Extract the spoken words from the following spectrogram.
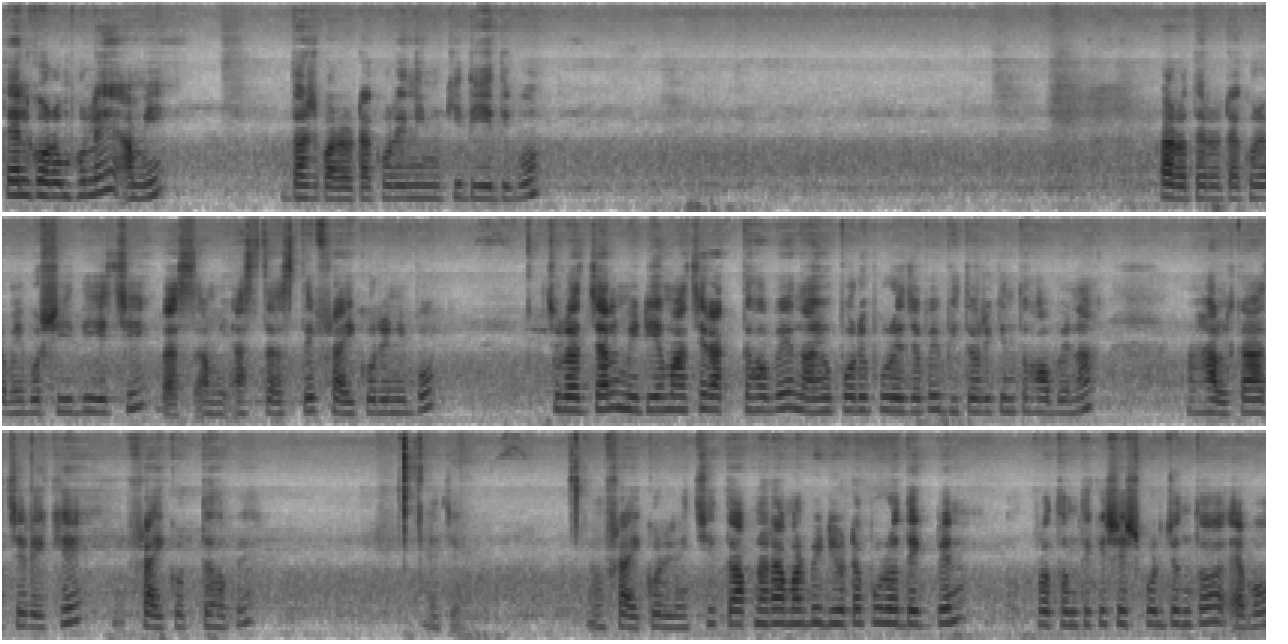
তেল গরম হলে আমি দশ বারোটা করে নিমকি দিয়ে দিব। বারো তেরোটা করে আমি বসিয়ে দিয়েছি, ব্যাস আমি আস্তে আস্তে ফ্রাই করে নিব। চুলার জাল মিডিয়াম আঁচে রাখতে হবে, নয় উপরে পুড়ে যাবে, ভিতরে কিন্তু হবে না। হালকা আঁচে রেখে ফ্রাই করতে হবে। এই যে ফ্রাই করে নিচ্ছি। তো আপনারা আমার ভিডিওটা পুরো দেখবেন, প্রথম থেকে শেষ পর্যন্ত, এবং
